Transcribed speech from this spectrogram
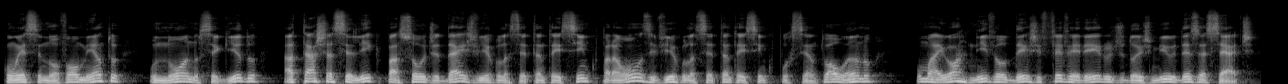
Com esse novo aumento, o nono seguido, a taxa Selic passou de 10,75% para 11,75% ao ano, o maior nível desde fevereiro de 2017.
